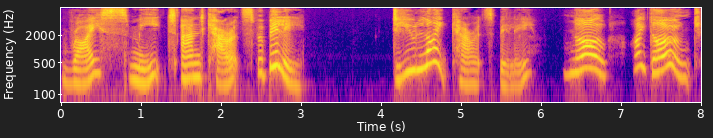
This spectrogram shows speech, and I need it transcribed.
Rice, meat and carrots for Billy. Do you like carrots, Billy? No, I don't.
